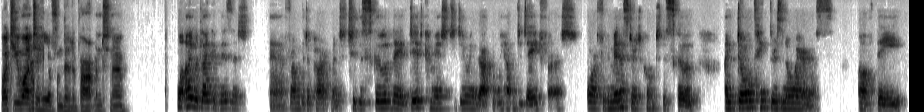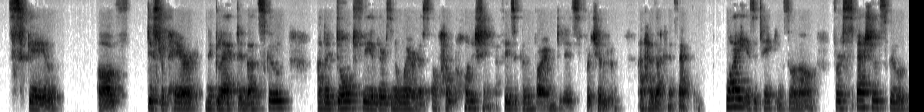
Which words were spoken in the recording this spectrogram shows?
What do you want to hear from the department now? Well, I would like a visit uh, from the department to the school. They did commit to doing that, but we haven't a date for it. Or for the minister to come to the school. I don't think there's an awareness of the scale of disrepair, neglect in that school. And I don't feel there's an awareness of how punishing a physical environment it is for children and how that can affect them. Why is it taking so long for a special school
